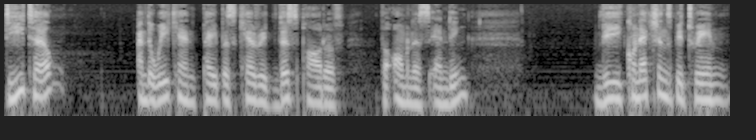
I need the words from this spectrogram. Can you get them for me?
detail, and the weekend papers carried this part of the ominous ending, the connections between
